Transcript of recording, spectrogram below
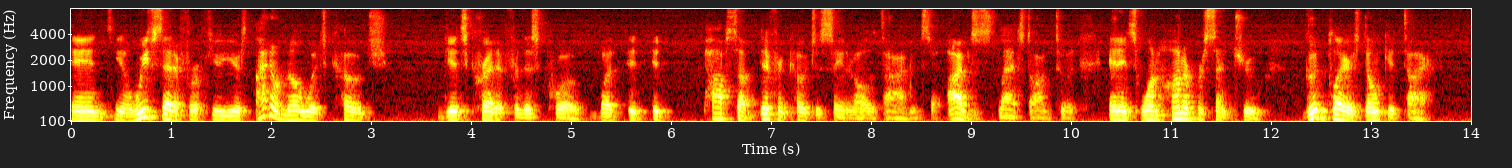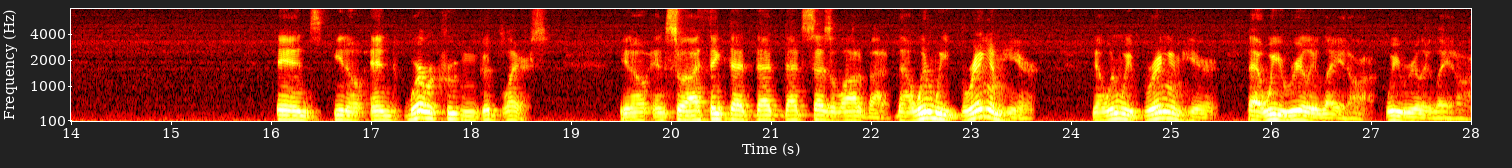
And, you know, we've said it for a few years. I don't know which coach gets credit for this quote, but it, it pops up different coaches saying it all the time. And so I've just latched onto it. And it's 100% true. Good players don't get tired. And, you know, and we're recruiting good players you know and so i think that that that says a lot about it. Now when we bring him here know when we bring him here that we really lay it on we really lay it on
